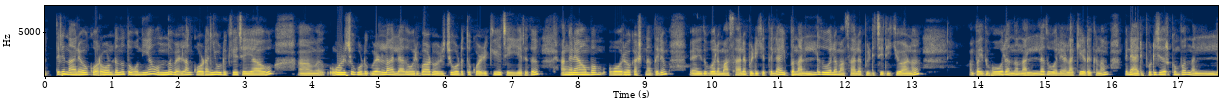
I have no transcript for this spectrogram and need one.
ഇത്തിരി നനവ് കുറവുണ്ടെന്ന് തോന്നിയാൽ ഒന്ന് വെള്ളം കുടഞ്ഞു കൊടുക്കുകയോ ചെയ്യാവൂ. ഒഴിച്ചു കൊടു വെള്ളം അല്ലാതെ ഒരുപാട് ഒഴിച്ചു കൊടുത്ത് കുഴയ്ക്കുകയോ ചെയ്യരുത്. അങ്ങനെ ആകുമ്പം ഓരോ കഷ്ണത്തിലും ഇതുപോലെ മസാല പിടിക്കത്തില്ല. ഇപ്പം നല്ലതുപോലെ മസാല പിടിച്ചിരിക്കുവാണ്. അപ്പോൾ ഇതുപോലെ ഒന്ന് നല്ലതുപോലെ ഇളക്കിയെടുക്കണം. പിന്നെ അരിപ്പൊടി ചേർക്കുമ്പോൾ നല്ല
